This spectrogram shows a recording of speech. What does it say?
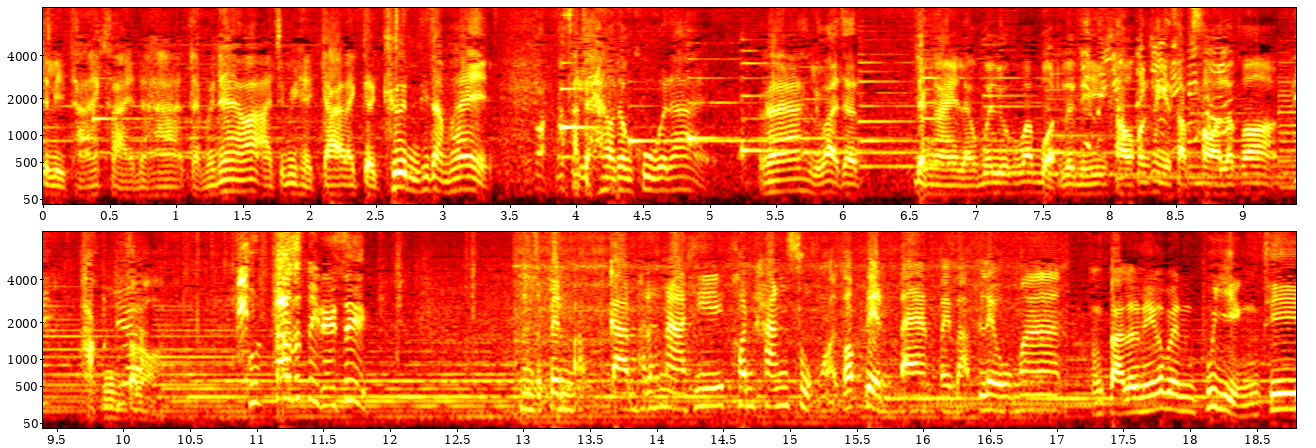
จะหลีกทางให้ใครนะฮะ แต่ไม่แน่ว่าอาจจะมีเหตุการณ์อะไรเกิดขึ้นที่ทำให้อาจจะให้เราทั้งคู่ก็ได้นะหรือว่าอาจจะยังไงเราไม่รู้เพราะว่าบทเรื่องนี้เขาค่อนข้างจะซับซ้อนแล้วก็ หักมุมตลอด คุณตั้งสติหน่อยสิ มันจะเป็นแบบการพัฒนาที่ค่อนข้างสูงแล้วก็เปลี่ยนแปลงไปแบบเร็วมาก น้องตาลเรื่องนี้ก็เป็นผู้หญิงที่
